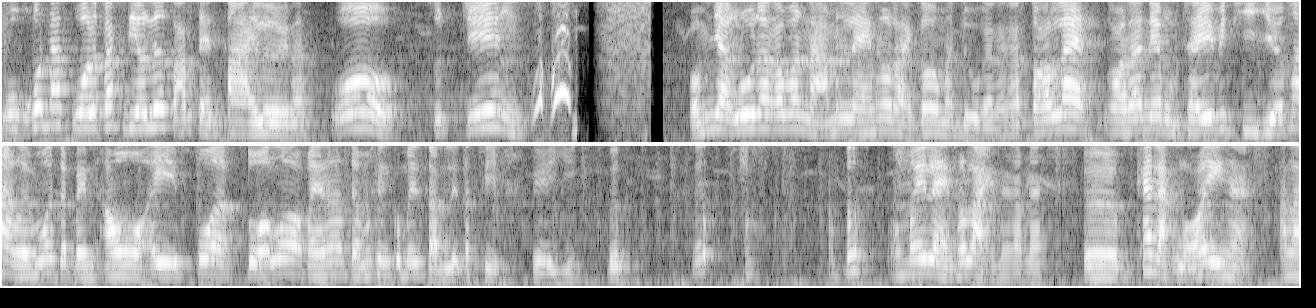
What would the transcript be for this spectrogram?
โอ้โคตรน่ากลัวเลยแป๊บเดียวเลือดสามแสนตายเลยนะโอ้สุดจริง ผมอยากรู้นะครับว่าหนามมันแรงเท่าไหร่ก็มาดูกันนะครับตอนแรกก่อนหน้านี้ผมใช้วิธีเยอะมากเลยไม่ว่าจะเป็นเอาไอ้พวกตัวล่อไปนะแต่มันก็ไม่สำเร็จสักทีเฮ้ยยิงปึ๊บปึ๊บปึ๊บไม่แรงเท่าไหร่นะครับนะเออแค่หลักร้อยเองอะอะไร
